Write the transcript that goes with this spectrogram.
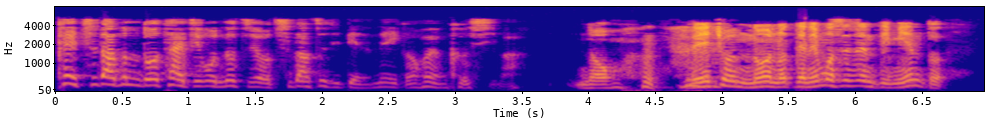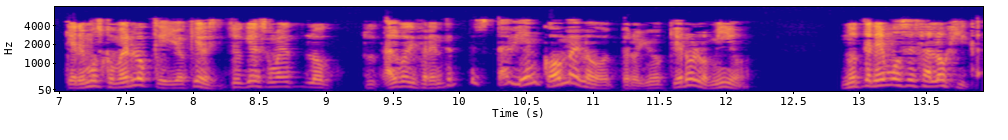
可以吃到这么多菜，结果你都只有吃到自己点的那个，会很可惜吗？ No, de hecho no, no tenemos ese sentimiento. Queremos comer lo que yo quiero. Si tú quieres comer lo, algo diferente, pues está bien, cómelo, pero yo quiero lo mío. No tenemos esa lógica.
